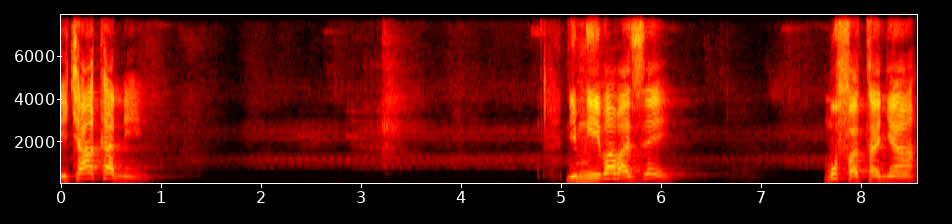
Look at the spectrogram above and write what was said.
icya kane ni mufatanya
